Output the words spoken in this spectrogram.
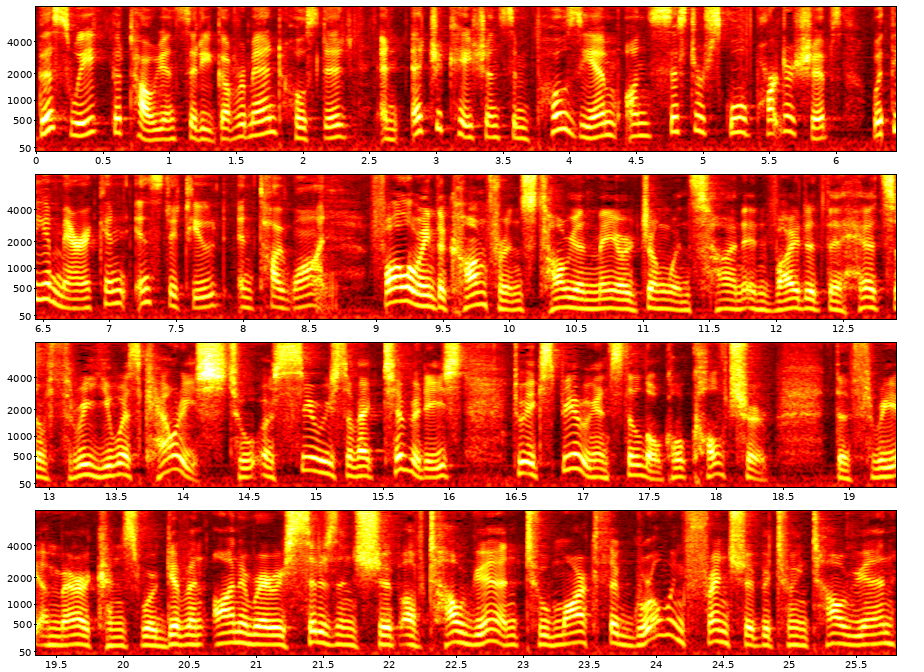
This week, the Taoyuan city government hosted an education symposium on sister school partnerships with the American Institute in Taiwan. Following the conference, Taoyuan Mayor Cheng Wen-tsan invited the heads of three U.S. counties to a series of activities to experience the local culture. The three Americans were given honorary citizenship of Taoyuan to mark the growing friendship between Taoyuan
